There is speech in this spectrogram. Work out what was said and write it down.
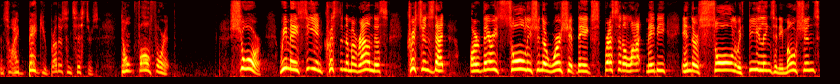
And so I beg you, brothers and sisters, don't fall for it. Sure, we may see in Christendom around us Christians that are very soulish in their worship. They express it a lot, maybe in their soul with feelings and emotions,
